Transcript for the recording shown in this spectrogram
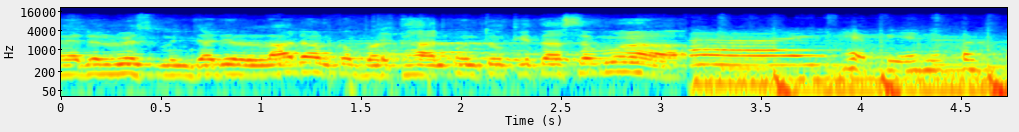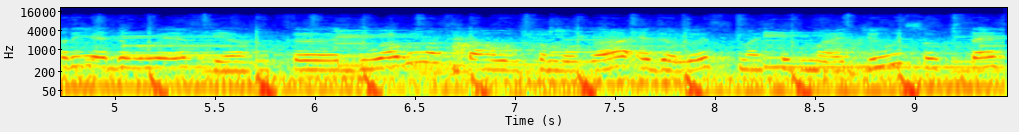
Edelweiss menjadi ladang keberkahan untuk kita semua Hai, happy anniversary Edelweiss yang ke-12 tahun. Semoga Edelweiss makin maju, sukses,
